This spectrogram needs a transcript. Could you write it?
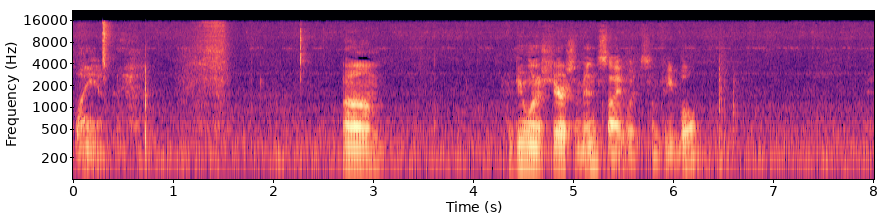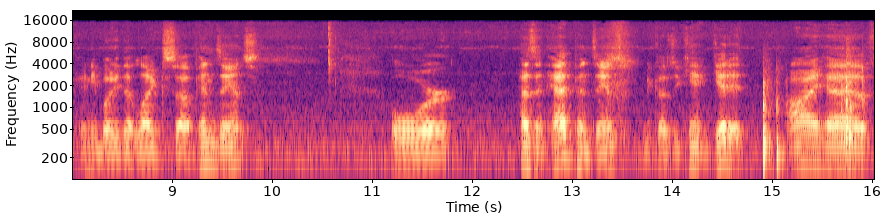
playing. Um, I do want to share some insight with some people. Anybody that likes uh, Penzance or hasn't had Penzance because you can't get it, I have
